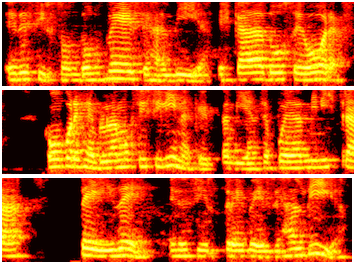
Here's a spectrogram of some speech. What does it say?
es decir, son dos veces al día, es cada 12 horas como por ejemplo la moxicilina, que también se puede administrar TID, es decir, tres veces al día.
